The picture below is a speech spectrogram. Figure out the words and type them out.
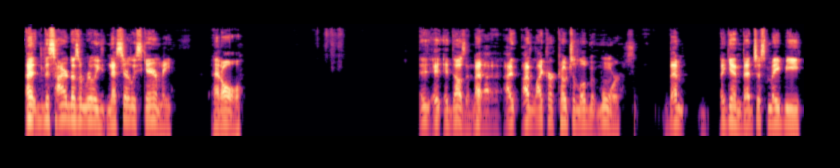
uh, this hire doesn't really necessarily scare me at all. It, it, it doesn't. I, I I like our coach a little bit more. That again, that just may be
